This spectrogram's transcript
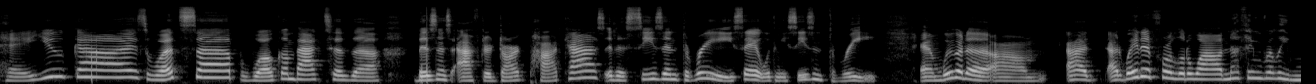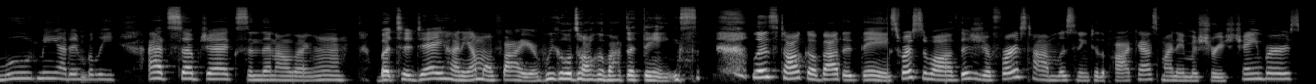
Hey, you guys, what's up? Welcome back to the Business After Dark podcast. It is season three. Say it with me, season three. And we're gonna um I I'd waited for a little while. Nothing really moved me. I didn't really. I had subjects, and then I was like, mm. but today, honey, I'm on fire. We go talk about the things. Let's talk about the things. First of all, if this is your first time listening to the podcast, my name is Charese Chambers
